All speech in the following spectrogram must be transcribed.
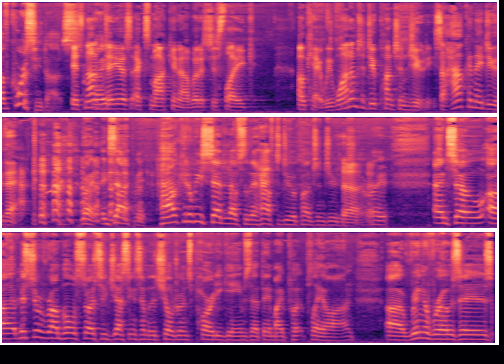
Of course he does. it's not right? Deus Ex Machina, but it's just like, okay, we want them to do Punch and Judy. So how can they do that? right, exactly. How can we set it up so they have to do a Punch and Judy Yeah. show, right? And so uh, Mr. Rumbold starts suggesting some of the children's party games that they might put play on. Uh, Ring of Roses,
